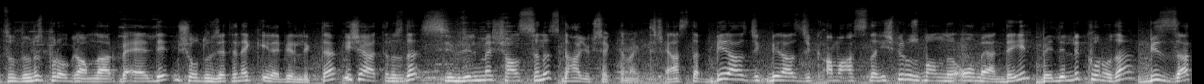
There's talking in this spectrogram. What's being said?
katıldığınız programlar ve elde etmiş olduğunuz yetenek ile birlikte iş hayatınızda sivrilme şansınız daha yüksek demektir. Yani aslında birazcık birazcık ama aslında hiçbir uzmanlığı olmayan değil, belirli konuda bizzat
